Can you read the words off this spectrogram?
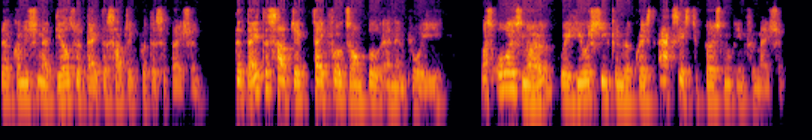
the condition that deals with data subject participation, the data subject, take for example an employee, must always know where he or she can request access to personal information.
